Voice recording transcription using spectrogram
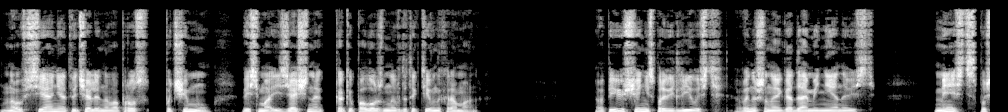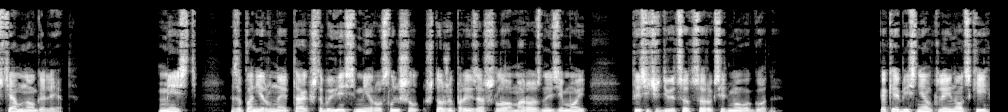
но все они отвечали на вопрос «почему?» весьма изящно, как и положено в детективных романах. Вопиющая несправедливость, выношенная годами ненависть, месть спустя много лет. Месть, запланированная так, чтобы весь мир услышал, что же произошло морозной зимой 1947 года. Как и объяснял Клейноцкий,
